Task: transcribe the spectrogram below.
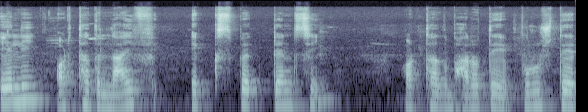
এলি অর্থাৎ লাইফ এক্সপেক্টেন্সি, অর্থাৎ ভারতে পুরুষদের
